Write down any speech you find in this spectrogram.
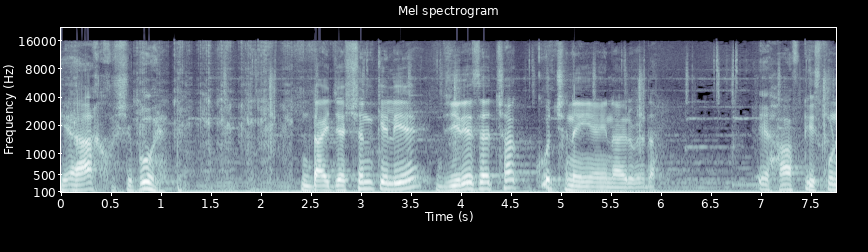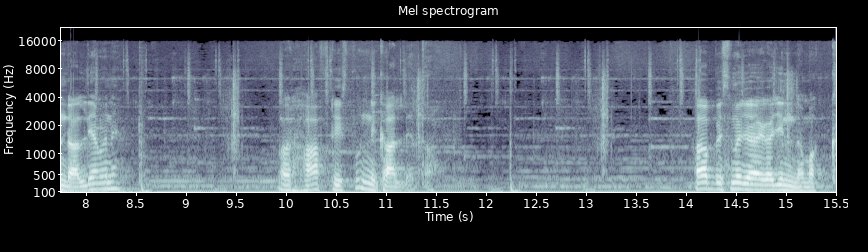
क्या खुशबू है। डाइजेशन के लिए जीरे से अच्छा कुछ नहीं है इन आयुर्वेदा। ये हाफ़ टी स्पून डाल दिया मैंने और हाफ़ टी स्पून निकाल लेता हूँ। अब इसमें जाएगा जी नमक।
